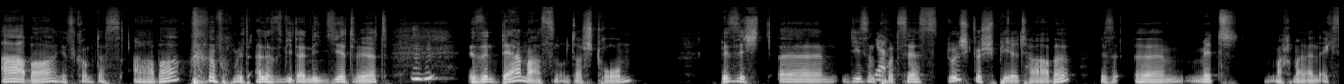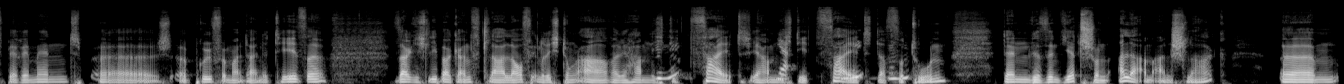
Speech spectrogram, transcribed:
Aber, jetzt kommt das Aber, womit alles wieder negiert wird. Mhm. Wir sind dermaßen unter Strom, bis ich äh, diesen ja. Prozess durchgespielt habe, äh, mit mach mal ein Experiment, äh, äh, prüfe mal deine These, sage ich lieber ganz klar, lauf in Richtung A, weil wir haben nicht mhm. die Zeit, wir haben ja. nicht die Zeit, mhm. das mhm. zu tun, denn wir sind jetzt schon alle am Anschlag ähm,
